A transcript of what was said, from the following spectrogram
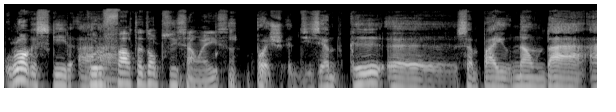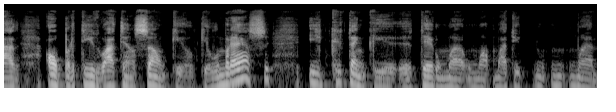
logo a seguir à, Por falta de oposição, é isso? Pois, dizendo que uh, Sampaio não dá ao partido a atenção que ele, que ele merece e que tem que eh, ter uma, uma, uma,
